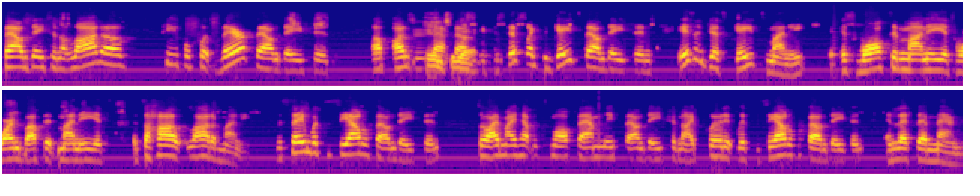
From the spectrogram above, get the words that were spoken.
foundation. A lot of people put their foundation up under that Into that. foundation. Just like the Gates Foundation isn't just Gates money; it's Walton money, it's Warren Buffett money, it's it's a ho- lot of money. The same with the Seattle Foundation. So I might have a small family foundation. I put it with the Seattle Foundation and let them manage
